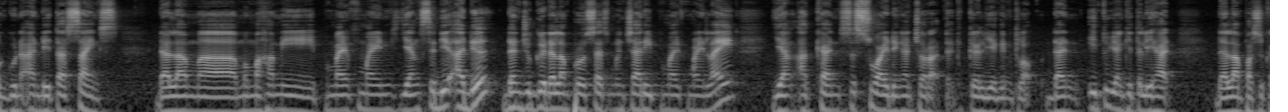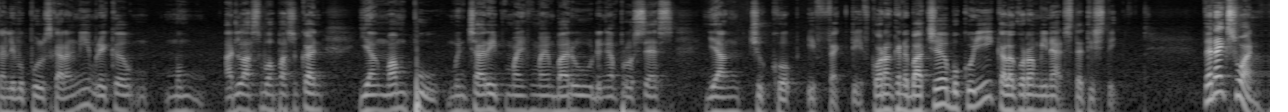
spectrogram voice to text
penggunaan data science dalam uh, memahami pemain-pemain yang sedia ada dan juga dalam proses mencari pemain-pemain lain yang akan sesuai dengan corak taktikal Jurgen Klopp dan itu yang kita lihat dalam pasukan Liverpool sekarang ni mereka adalah sebuah pasukan yang mampu mencari pemain-pemain baru dengan proses yang cukup efektif. Korang kena baca buku ni kalau korang minat statistik. The next one,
